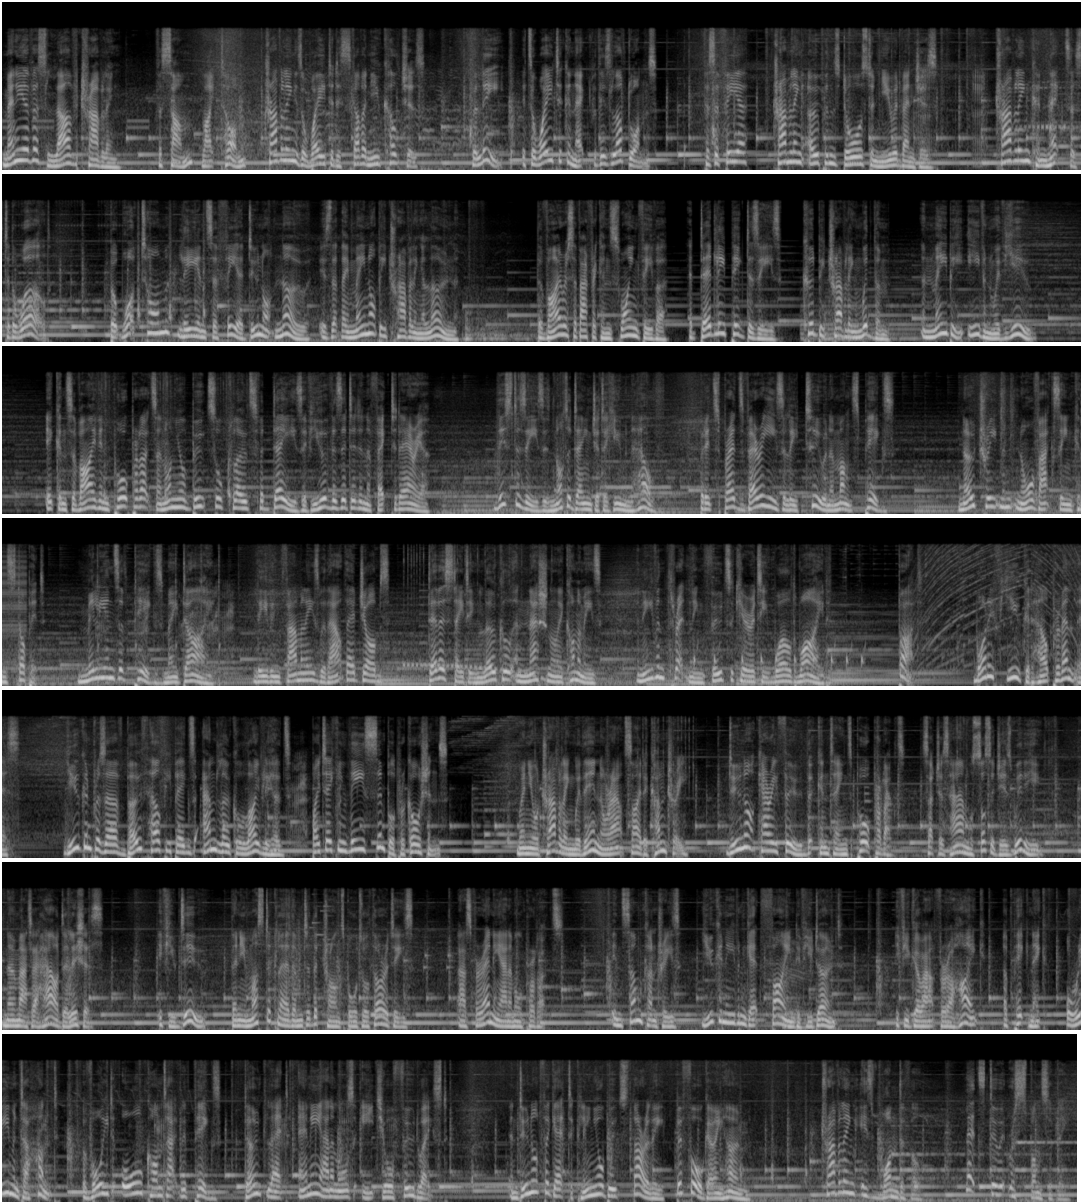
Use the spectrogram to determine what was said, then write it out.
Many of us love travelling. For some, like Tom, travelling is a way to discover new cultures. For Lee, it's a way to connect with his loved ones. For Sophia, travelling opens doors to new adventures. Travelling connects us to the world. But what Tom, Lee, and Sophia do not know is that they may not be travelling alone. The virus of African swine fever, a deadly pig disease, could be travelling with them, and maybe even with you. It can survive in pork products and on your boots or clothes for days if you have visited an affected area. This disease is not a danger to human health, but it spreads very easily to and amongst pigs. No treatment nor vaccine can stop it. Millions of pigs may die, leaving families without their jobs, devastating local and national economies, and even threatening food security worldwide. But what if you could help prevent this? You can preserve both healthy pigs and local livelihoods by taking these simple precautions. When you're travelling within or outside a country, do not carry food that contains pork products, such as ham or sausages, with you, no matter how delicious. If you do, then you must declare them to the transport authorities. As for any animal products, in some countries, you can even get fined if you don't. If you go out for a hike, a picnic, or even to hunt, avoid all contact with pigs. Don't let any animals eat your food waste. And do not forget to clean your boots thoroughly before going home. Travelling is wonderful. Let's do it responsibly.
